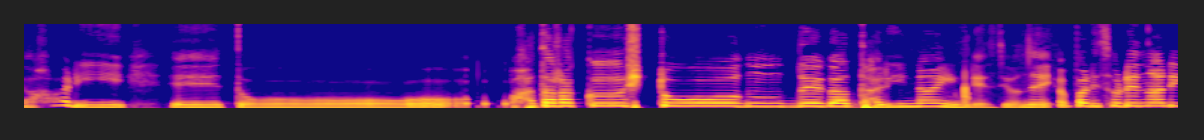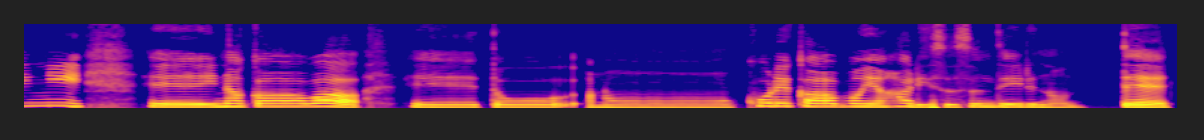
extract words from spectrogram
やはり、えっ、ー、と、働く人手が足りないんですよね。やっぱりそれなりに、えー、田舎は、えっ、ー、と、あの高齢化もやはり進んでいるので、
